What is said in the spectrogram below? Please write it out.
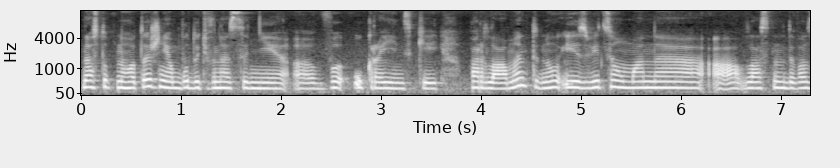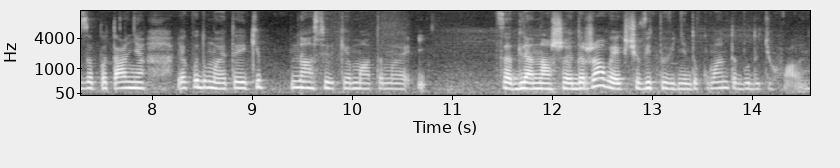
наступного тижня будуть внесені е, в український парламент. Ну і звідси у мене власне до вас запитання: як ви думаєте, які наслідки матиме це для нашої держави, якщо відповідні документи будуть ухвалені?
